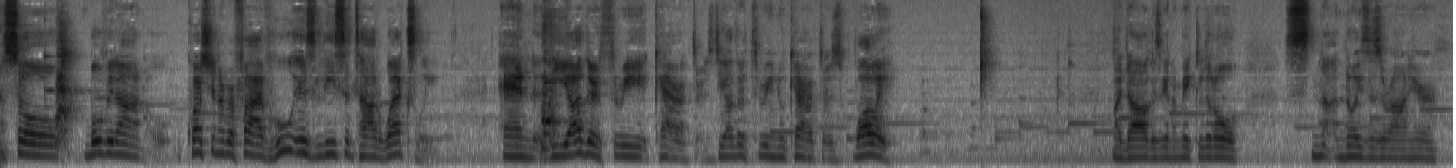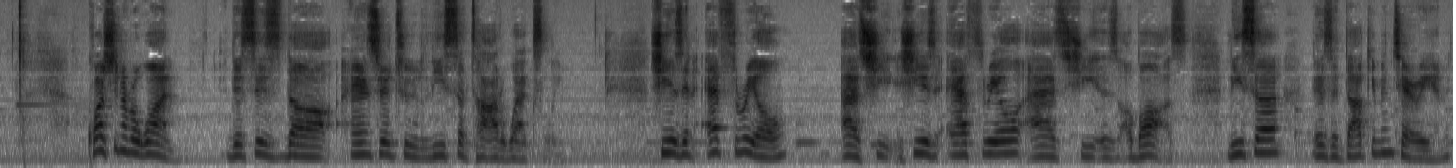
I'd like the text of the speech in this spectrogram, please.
so moving on. Question number five: Who is Lisa Todd Wexley? And the other three characters, the other three new characters. Wally. My dog is gonna make little sn- noises around here. Question number one. This is the answer to Lisa Todd Wexley. She is an ethereal as she she is ethereal as she is a boss. Lisa is a documentarian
